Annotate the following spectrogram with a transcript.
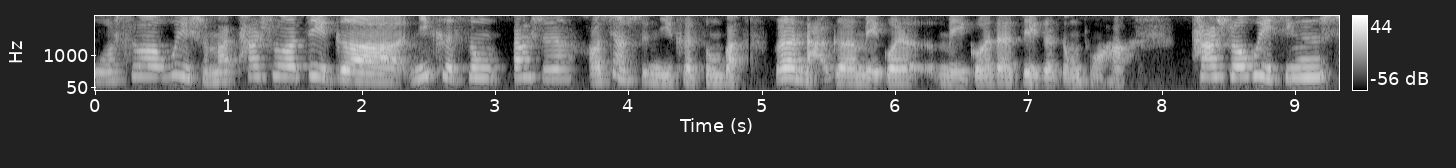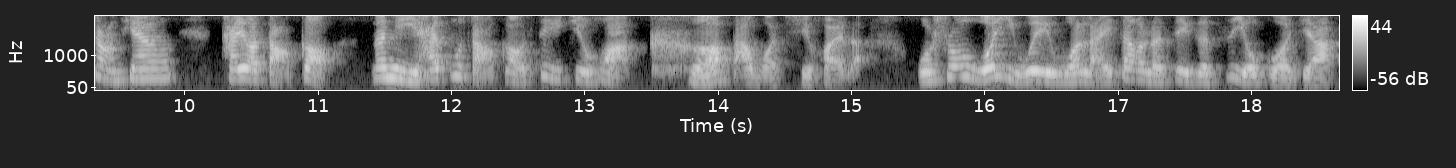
我说为什么？他说这个尼克松当时好像是尼克松吧，不知道哪个美国美国的这个总统哈。他说卫星上天，他要祷告，那你还不祷告？这句话可把我气坏了。我说我以为我来到了这个自由国家。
